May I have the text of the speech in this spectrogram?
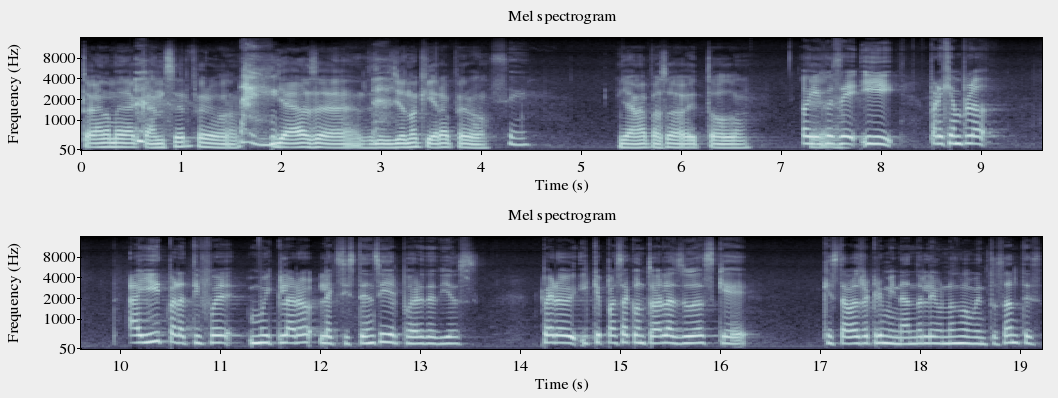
Todavía no me da cáncer, pero ya, o sea, yo no quiera, pero. Sí. Ya me ha pasado de todo. Oye, eh, José, y por ejemplo, ahí para ti fue muy claro la existencia y el poder de Dios. Pero, ¿y qué pasa con todas las dudas que, que estabas recriminándole unos momentos antes?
